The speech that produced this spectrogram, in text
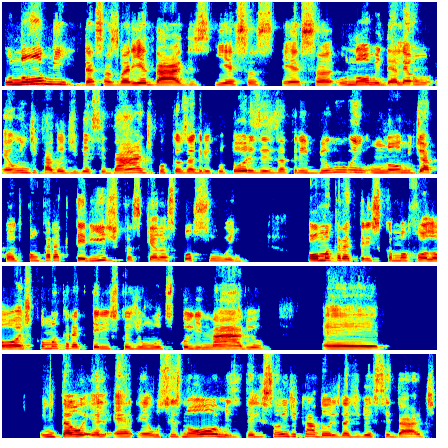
o nome dessas variedades e essas, essa, o nome dela é um, é um indicador de diversidade, porque os agricultores eles atribuem um nome de acordo com características que elas possuem, ou uma característica morfológica, uma característica de um uso culinário. É, então, ele, é, é, esses nomes, eles são indicadores da diversidade.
